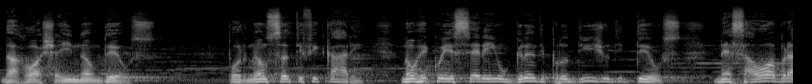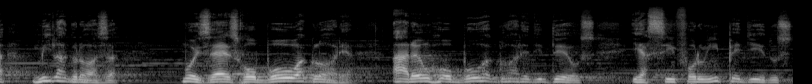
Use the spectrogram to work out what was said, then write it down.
da rocha e não Deus. Por não santificarem, não reconhecerem o grande prodígio de Deus nessa obra milagrosa, Moisés roubou a glória, Arão roubou a glória de Deus e assim foram impedidos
